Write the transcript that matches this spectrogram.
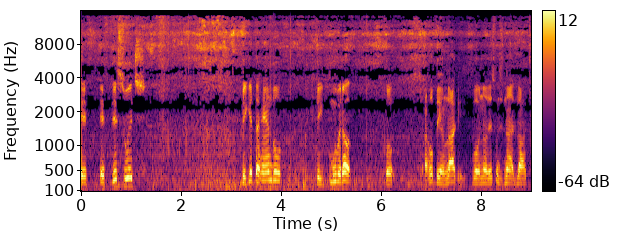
If if this switch, they get the handle, they move it up. Well, I hope they unlock it. Well, no, this one's not locked.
